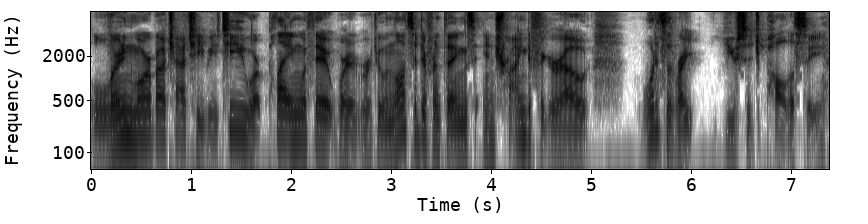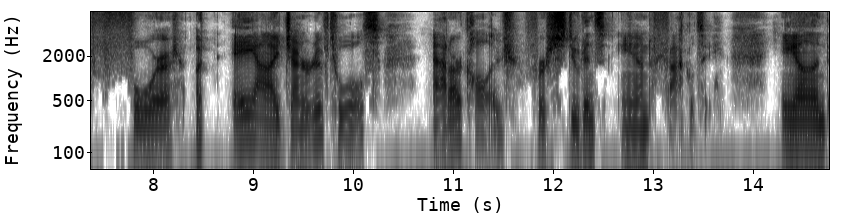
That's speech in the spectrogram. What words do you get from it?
learning more about ChatGPT, we're playing with it, we're, we're doing lots of different things and trying to figure out what is the right usage policy for AI generative tools at our college for students and faculty. And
